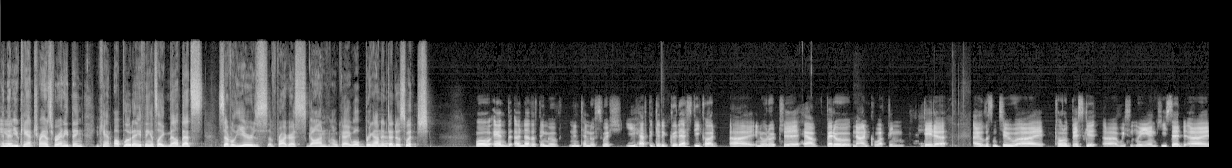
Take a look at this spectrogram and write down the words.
And, then you can't transfer anything, you can't upload anything. It's like, no, that's several years of progress gone. Okay, well, bring on Nintendo Switch. Well, and another thing of Nintendo Switch, you have to get a good SD card uh, in order to have better non-corrupting data. I listened to uh, TotalBiscuit uh, recently, and he said uh,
